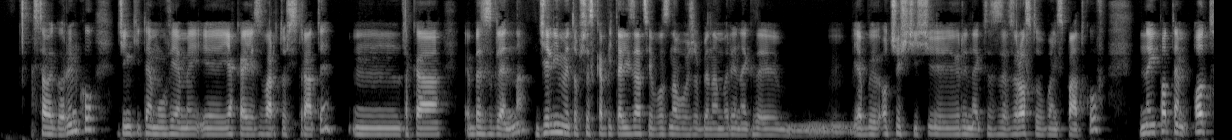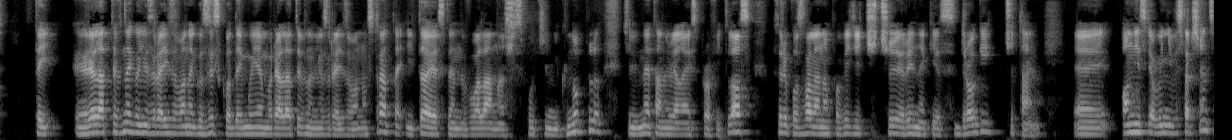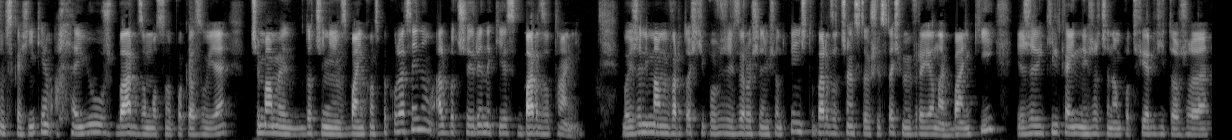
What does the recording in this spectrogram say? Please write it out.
z całego rynku. Dzięki temu wiemy, y, jaka jest wartość straty, mm, taka bezwzględna. Dzielimy to przez kapitalizację, bo znowu, żeby nam rynek, y, jakby oczyścić y, rynek ze wzrostów bądź spadków. No i potem od tej relatywnego niezrealizowanego zysku odejmujemy relatywną niezrealizowaną stratę i to jest ten voilà nasz współczynnik NUPL, czyli Net Unrealized Profit Loss, który pozwala nam powiedzieć, czy rynek jest drogi, czy tani. E, on jest jakby niewystarczającym wskaźnikiem, ale już bardzo mocno pokazuje, czy mamy do czynienia z bańką spekulacyjną, albo czy rynek jest bardzo tani. Bo jeżeli mamy wartości powyżej 0,75, to bardzo często już jesteśmy w rejonach bańki. Jeżeli kilka innych rzeczy nam potwierdzi to, że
